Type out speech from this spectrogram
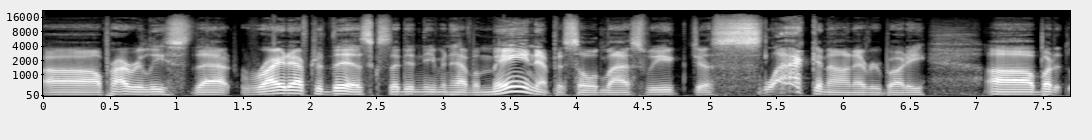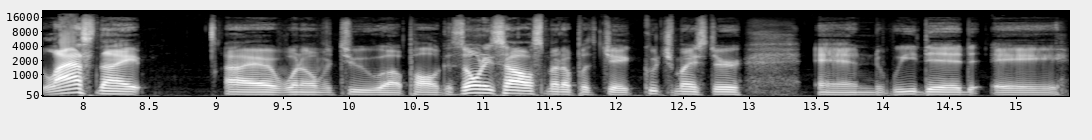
uh, I'll probably release that right after this because I didn't even have a main episode last week, just slacking on everybody. Uh, but last night, I went over to uh, Paul Gazzoni's house, met up with Jake Kuchmeister, and we did a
